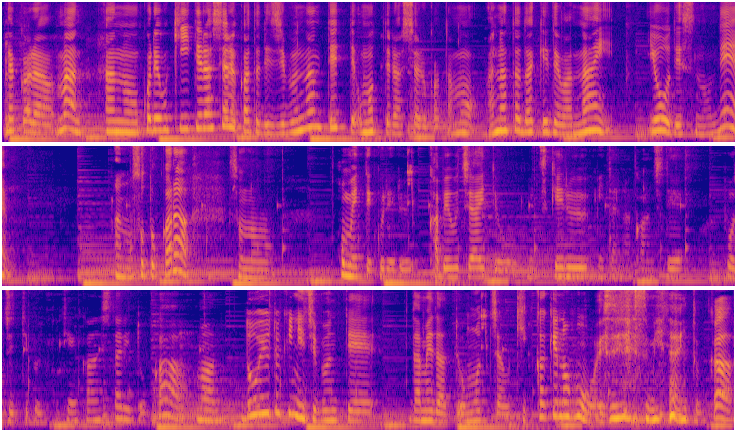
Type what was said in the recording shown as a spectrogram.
だからまああのこれを聞いてらっしゃる方で自分なんてって思ってらっしゃる方もあなただけではないようですのであの外からその褒めてくれる壁打ち相手を見つけるみたいな感じでポジティブに転換したりとか、まあ、どういう時に自分ってダメだって思っちゃうきっかけの方を SNS 見ないとか、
